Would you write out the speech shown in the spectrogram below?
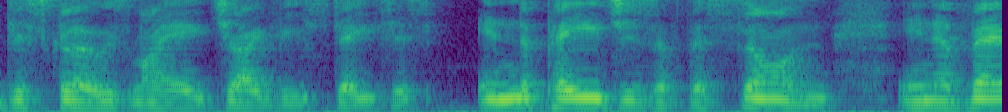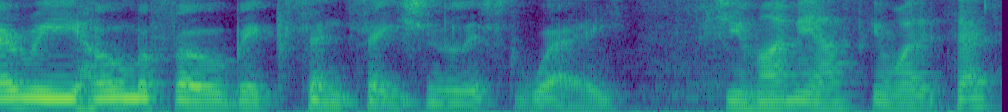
disclosed my HIV status in the pages of The Sun in a very homophobic, sensationalist way. Do you mind me asking what it said?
